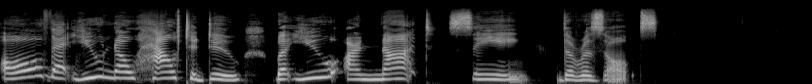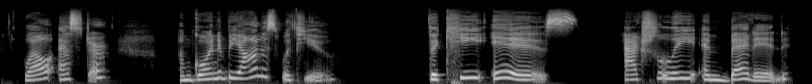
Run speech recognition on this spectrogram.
all that you know how to do, but you are not seeing the results? Well, Esther, I'm going to be honest with you. The key is actually embedded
